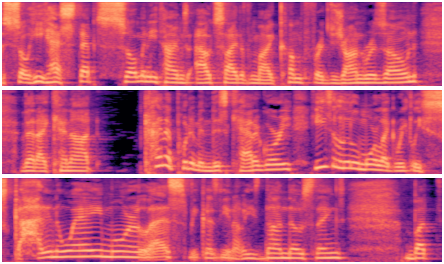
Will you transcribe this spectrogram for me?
So he has stepped so many times outside of my comfort genre zone that I cannot kind of put him in this category. He's a little more like Ridley Scott in a way, more or less, because you know he's done those things. But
